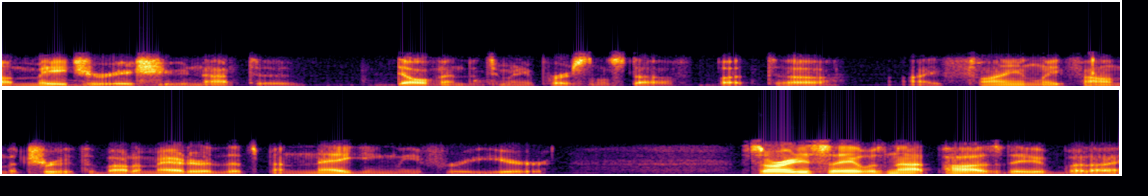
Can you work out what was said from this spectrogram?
a major issue, not to delve into too many personal stuff, but uh I finally found the truth about a matter that's been nagging me for a year. Sorry to say it was not positive, but I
